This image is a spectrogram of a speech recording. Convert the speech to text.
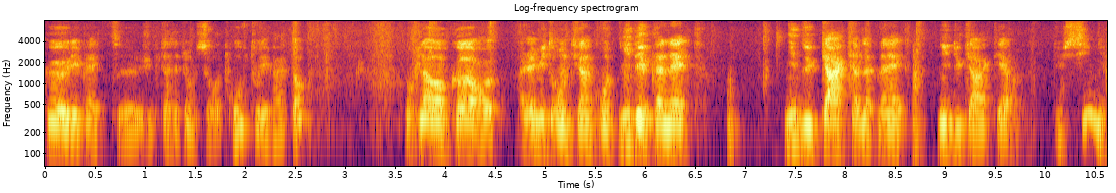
que les planètes euh, Jupiter-Saturne se retrouvent tous les 20 ans. Donc là encore, euh, à la limite, on ne tient compte ni des planètes, ni du caractère de la planète, ni du caractère du signe.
